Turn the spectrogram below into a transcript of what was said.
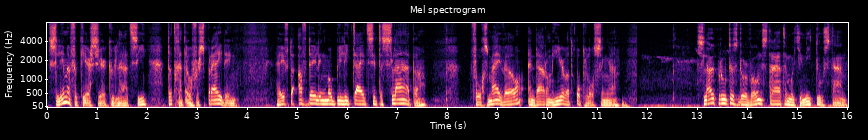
slimme verkeerscirculatie, dat gaat over spreiding. Heeft de afdeling mobiliteit zitten slapen? Volgens mij wel, en daarom hier wat oplossingen. Sluiproutes door woonstraten moet je niet toestaan,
